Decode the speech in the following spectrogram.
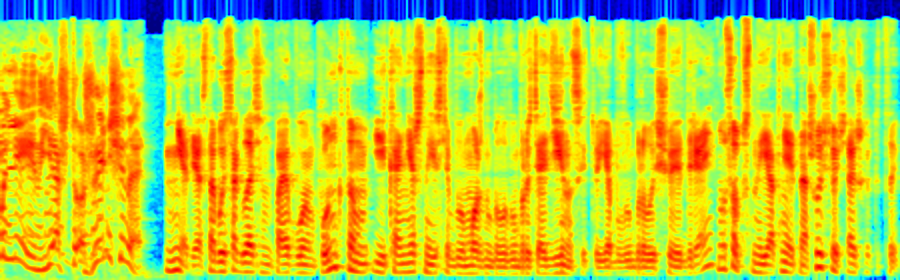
Блин, я что, женщина? Нет, я с тобой согласен по обоим пунктам. И, конечно, если бы можно было выбрать 11, то я бы выбрал еще и дрянь. Ну, собственно, я к ней отношусь очень так же, как и ты.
